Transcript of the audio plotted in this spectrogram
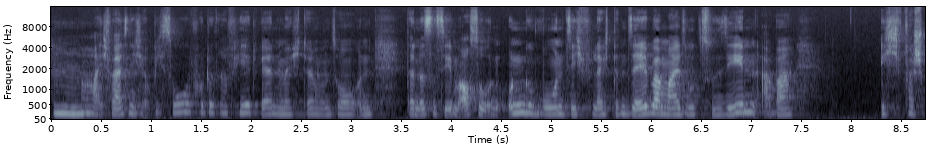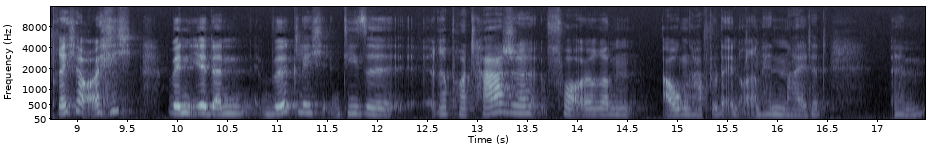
mhm. oh, ich weiß nicht, ob ich so fotografiert werden möchte und so. Und dann ist es eben auch so ungewohnt, sich vielleicht dann selber mal so zu sehen, aber ich verspreche euch, wenn ihr dann wirklich diese Reportage vor euren Augen habt oder in euren Händen haltet, ähm,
